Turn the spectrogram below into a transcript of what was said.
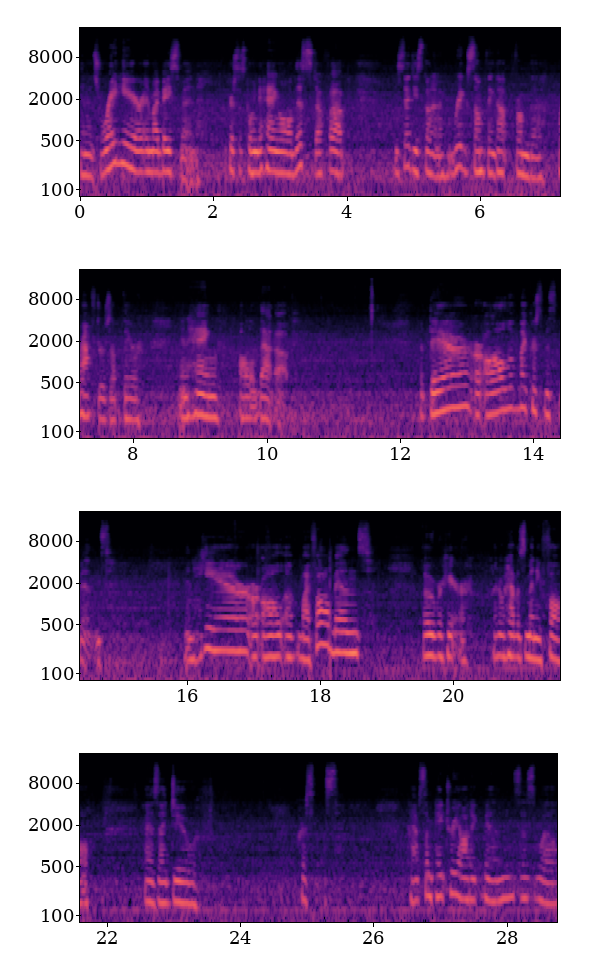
and it's right here in my basement. Chris is going to hang all this stuff up. He said he's going to rig something up from the rafters up there and hang all of that up. But there are all of my Christmas bins. And here are all of my fall bins over here. I don't have as many fall as I do Christmas. I have some patriotic bins as well.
